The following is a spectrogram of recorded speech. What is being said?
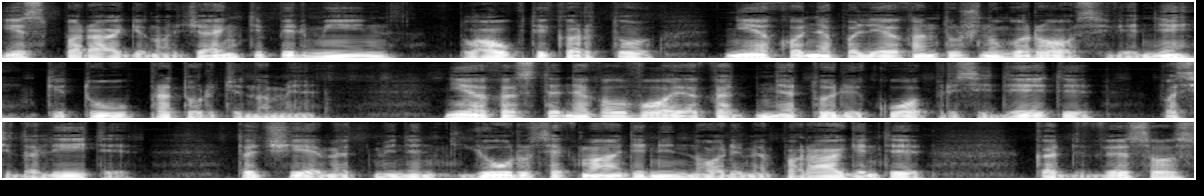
Jis paragino žengti pirmin, plaukti kartu, nieko nepaliekant už nugaros, vieni kitų praturtinami. Niekas te negalvoja, kad neturi kuo prisidėti, pasidalyti. Tad šiemet minint jūrų sekmadienį norime paraginti, kad visos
